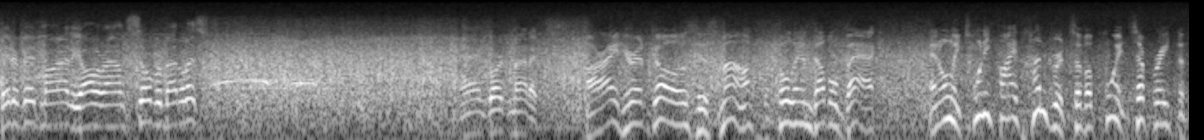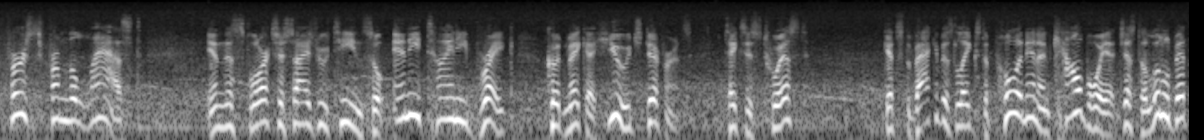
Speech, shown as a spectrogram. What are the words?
Peter Vidmar, the all-around silver medalist. And Gordon Maddux. All right, here it goes. His mount, the full-in double back and only 25 hundredths of a point separate the first from the last in this floor exercise routine. So any tiny break could make a huge difference. Takes his twist, gets the back of his legs to pull it in and cowboy it just a little bit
